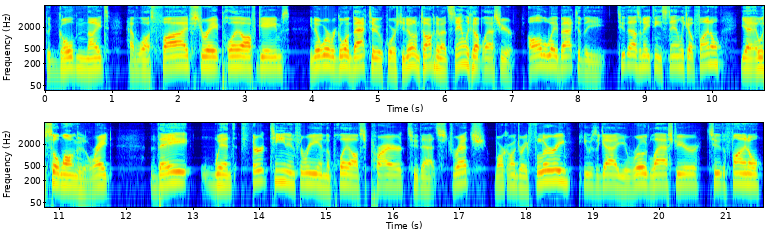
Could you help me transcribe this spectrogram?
The Golden Knights have lost five straight playoff games. You know where we're going back to, of course. You know what I'm talking about. Stanley Cup last year, all the way back to the 2018 Stanley Cup final. Yeah, it was so long ago, right? They went 13 and 3 in the playoffs prior to that stretch. Marc Andre Fleury, he was the guy you rode last year to the final.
